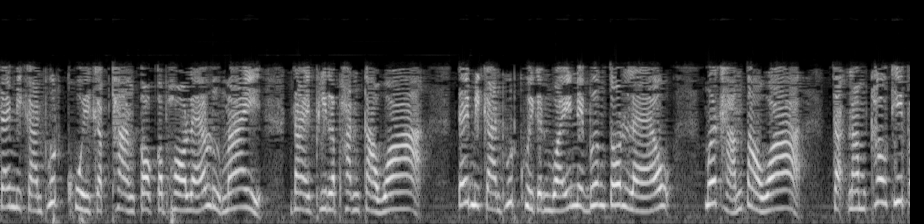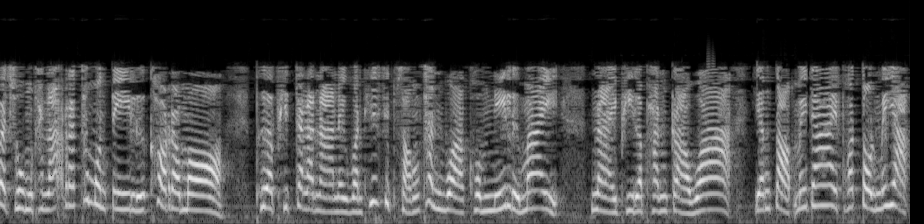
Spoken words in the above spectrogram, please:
ได้มีการพูดคุยกับทางกกพแล้วหรือไม่ นายพีรพันธ์กล่าวว่า ได้มีการพูดคุยกันไว้ในเบื้องต้นแล้ว เมื่อถามต่อว่าจะนำเข้าที่ประชุมคณะรัฐมนตรีหรือคอรมอเพื่อพิจารณาในวันที่ 12 ธันวาคมนี้หรือไม่ นายพีรพันธ์กล่าวว่า ยังตอบไม่ได้ เพราะตนไม่อยาก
